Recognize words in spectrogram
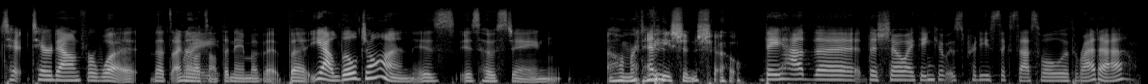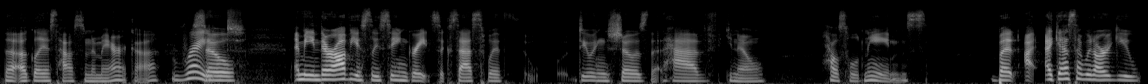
tear, tear down for what that's i know that's not the name of it but yeah lil jon is is hosting a home renovation show They had the the show. I think it was pretty successful with Retta, the ugliest house in America. right So, I mean, they're obviously seeing great success with doing shows that have, you know, household names. But I, I guess I would argue,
